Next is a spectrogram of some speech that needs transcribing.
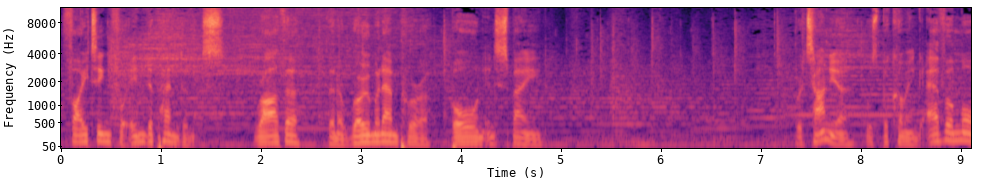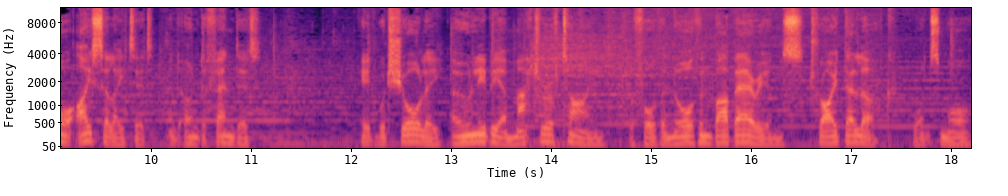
fighting for independence rather than a Roman emperor born in Spain. Britannia was becoming ever more isolated and undefended. It would surely only be a matter of time before the northern barbarians tried their luck once more.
